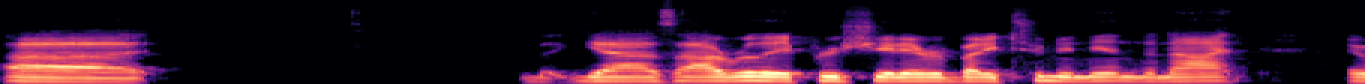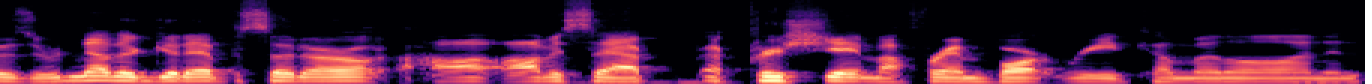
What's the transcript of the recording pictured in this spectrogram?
Uh, but guys, I really appreciate everybody tuning in tonight. It was another good episode. Obviously, I appreciate my friend Bart Reid coming on and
